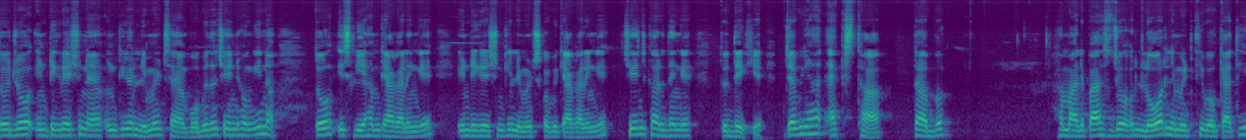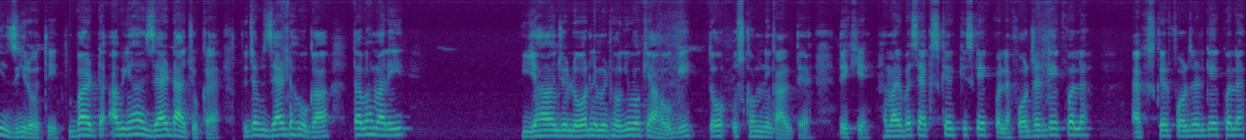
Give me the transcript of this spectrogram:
तो जो इंटीग्रेशन है, उनकी जो लिमिट्स हैं, वो भी तो चेंज होंगी ना? तो इसलिए हम क्या करेंगे? इंटीग्रेशन की लिमिट्स को भी क्या करेंगे? चेंज कर देंगे। तो देखिए, जब यहाँ एक्स था, तब हमारे पास जो लोअर लिमिट थी वो क्या थी? ज़ीरो थी। बट अब यहाँ जेड आ चुका है। तो जब जेड होगा, तब हमारी यहाँ जो लोअर लिमिट होगी वो क्या होगी? तो उसको हम निकालते हैं। देखिए, हमारे पास एक्स के किसके इक्वल है? फोर जेड के इक्वल है। एक्स स्क्र फोर जेड के इक्वल है।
